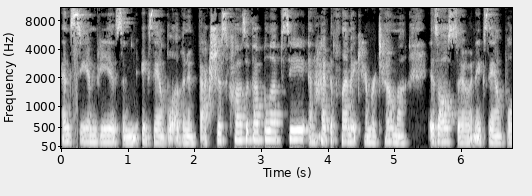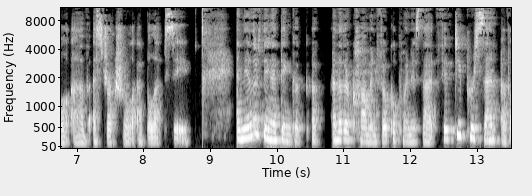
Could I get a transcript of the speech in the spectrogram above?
and CMV is an example of an infectious cause of epilepsy, and hypothalamic hamartoma is also an example of a structural epilepsy. And the other thing I think, a, a, another common focal point is that 50% of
